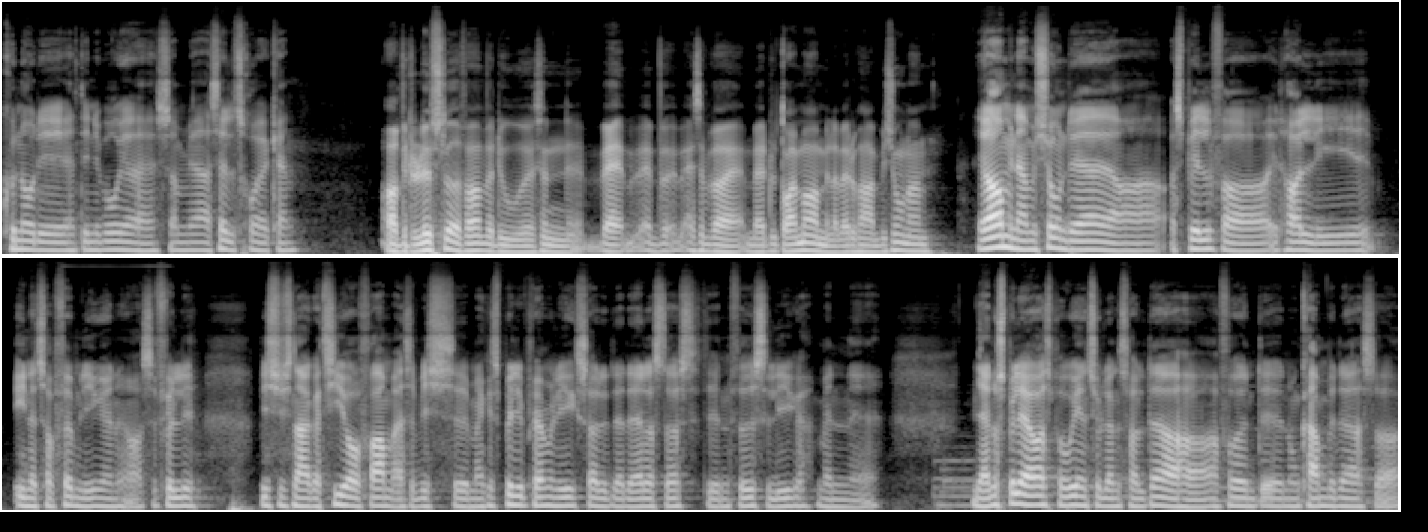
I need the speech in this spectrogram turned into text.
kunne nå det, det niveau, jeg, som jeg selv tror, jeg kan. Og vil du løfte for, hvad du, øh, sådan, øh, hvad, altså, hvad, hvad du drømmer om, eller hvad du har ambitioner om? Ja, min ambition det er at, at spille for et hold i en af top 5 ligaerne, og selvfølgelig, hvis vi snakker 10 år frem, altså hvis øh, man kan spille i Premier League, så er det da det allerstørste, det er den fedeste liga, men øh, ja, nu spiller jeg også på u landshold der, og har, har fået en, de, nogle kampe der, så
